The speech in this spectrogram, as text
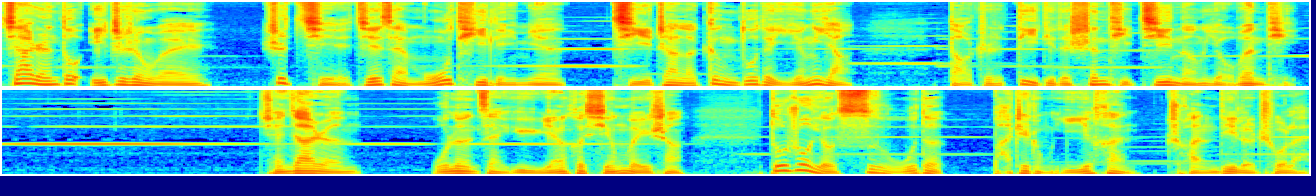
家人都一致认为是姐姐在母体里面。挤占了更多的营养，导致弟弟的身体机能有问题。全家人无论在语言和行为上，都若有似无的把这种遗憾传递了出来。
